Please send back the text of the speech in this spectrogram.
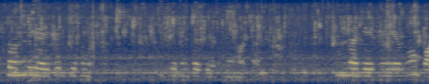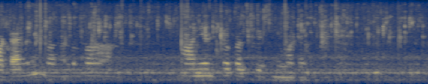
చూడండి అయితే చికెన్ చికెన్తో చేసిన అనమాట ఇందాక ఏమో బఠానీ బంగాళదుంప ఆనియన్స్తో కలిసి చేసిన అనమాట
